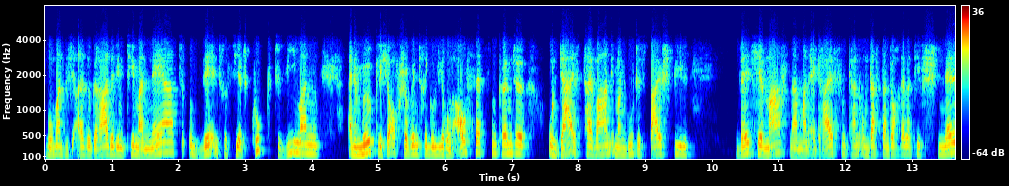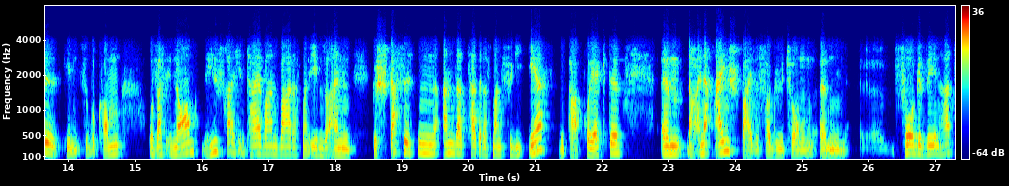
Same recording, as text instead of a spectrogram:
wo man sich also gerade dem Thema nähert und sehr interessiert guckt, wie man eine mögliche Offshore-Windregulierung aufsetzen könnte. Und da ist Taiwan immer ein gutes Beispiel, welche Maßnahmen man ergreifen kann, um das dann doch relativ schnell hinzubekommen. Und was enorm hilfreich in Taiwan war, dass man eben so einen gestaffelten Ansatz hatte, dass man für die ersten paar Projekte ähm, noch eine Einspeisevergütung ähm, äh, vorgesehen hat,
